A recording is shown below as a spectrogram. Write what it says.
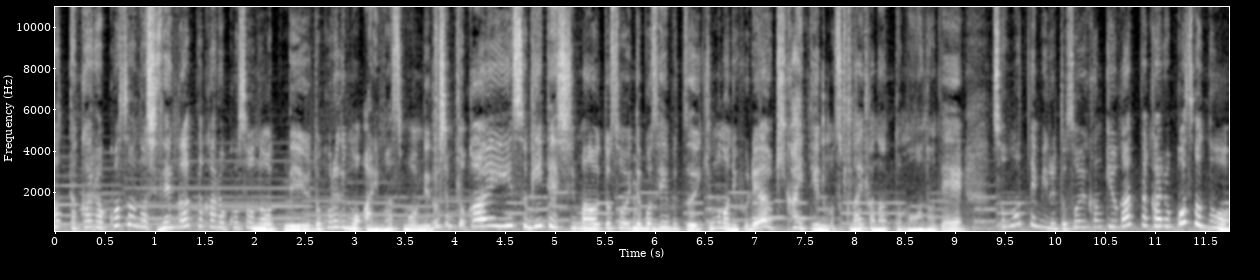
ったからこその自然があったからこそのっていうところでもありますもんね、うん、どうしても都会過ぎてしまうとそういったこう生物、生き物に触れ合う機会っていうのも少ないかなと思うのでそう思ってみるとそういう環境があったからこその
